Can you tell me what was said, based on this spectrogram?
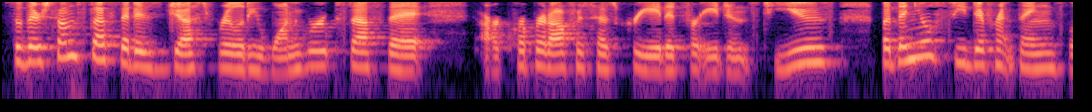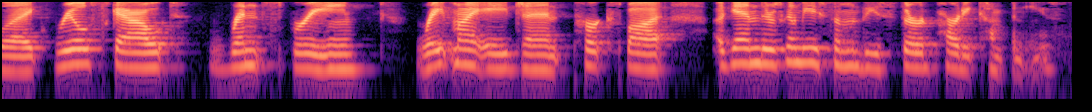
So there's some stuff that is just Realty One Group stuff that our corporate office has created for agents to use. But then you'll see different things like RealScout, Rent Spree, Rate My Agent, PerkSpot. Again, there's going to be some of these third party companies.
